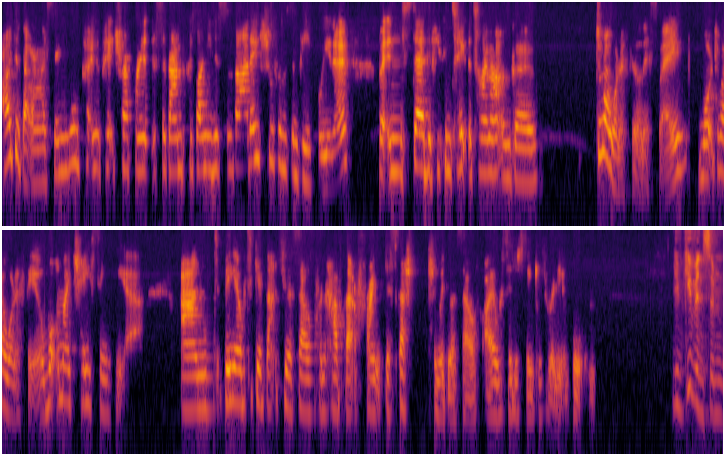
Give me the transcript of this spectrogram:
I did that when I was single, putting a picture up on Instagram because I needed some validation from some people, you know. But instead, if you can take the time out and go, do I want to feel this way? What do I want to feel? What am I chasing here? And being able to give that to yourself and have that frank discussion with yourself i also just think is really important. You've given some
